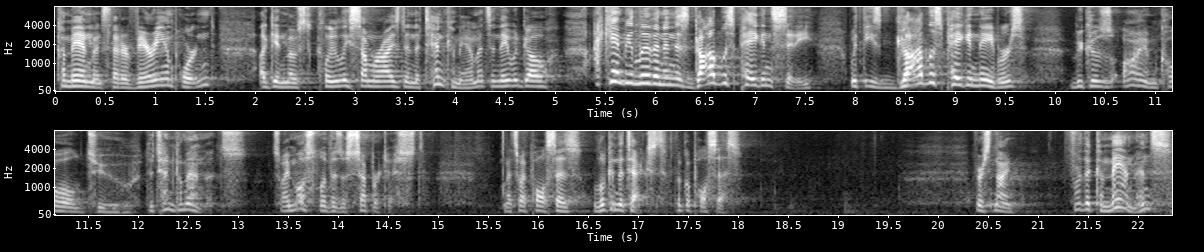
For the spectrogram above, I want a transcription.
commandments that are very important. Again, most clearly summarized in the Ten Commandments. And they would go, I can't be living in this godless pagan city with these godless pagan neighbors because I am called to the Ten Commandments. So I must live as a separatist. That's why Paul says, look in the text. Look what Paul says. Verse 9 For the commandments,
